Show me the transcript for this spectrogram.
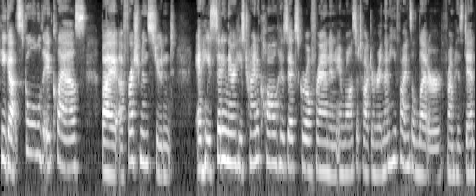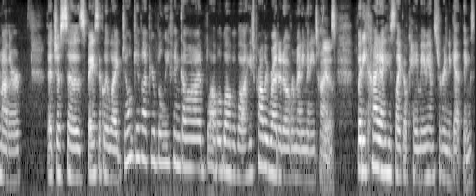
He got schooled in class by a freshman student. And he's sitting there, he's trying to call his ex girlfriend and, and wants to talk to her. And then he finds a letter from his dead mother that just says basically, like, don't give up your belief in God, blah, blah, blah, blah, blah. He's probably read it over many, many times. But he kind of, he's like, okay, maybe I'm starting to get things.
